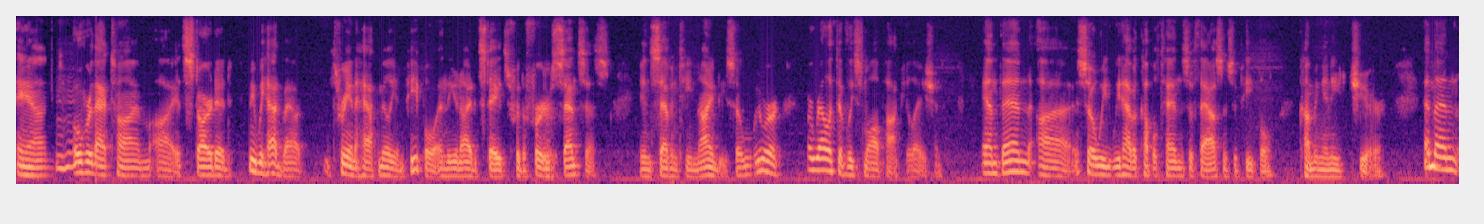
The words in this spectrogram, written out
And mm-hmm. over that time, uh, it started. I mean, we had about three and a half million people in the United States for the first census in 1790. So we were a relatively small population. And then, uh, so we, would have a couple tens of thousands of people coming in each year. And then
